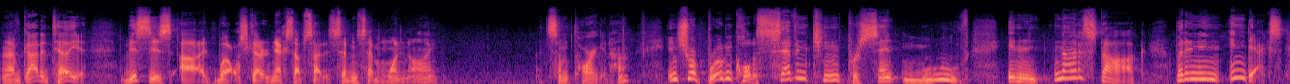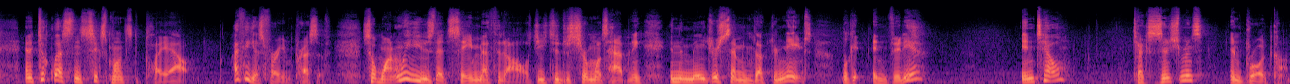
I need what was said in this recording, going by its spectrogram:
And I've got to tell you, this is, uh, well, she got her next upside at 7719. That's some target, huh? In short, Boroden called a 17% move in an, not a stock, but in an index. And it took less than six months to play out. I think that's very impressive. So why don't we use that same methodology to discern what's happening in the major semiconductor names? Look at NVIDIA, Intel, Texas Instruments, and Broadcom.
